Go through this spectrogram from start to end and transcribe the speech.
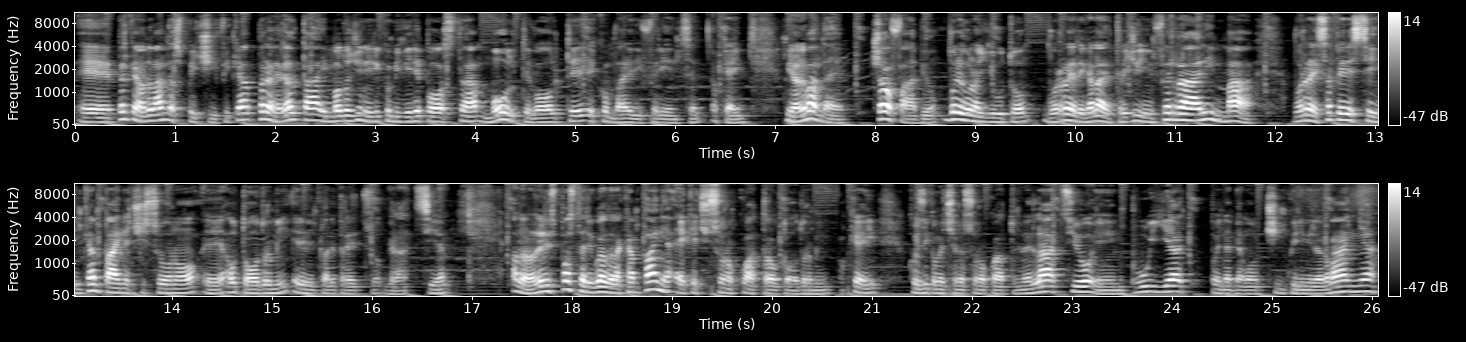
eh, perché è una domanda specifica, però in realtà in modo generico mi viene posta molte volte e con varie differenze. Ok, quindi la domanda è: Ciao Fabio, volevo un aiuto, vorrei regalare tre giri in Ferrari, ma vorrei sapere se in campagna ci sono eh, autodromi e l'eventuale prezzo. Grazie. Allora, la risposta riguardo alla campagna è che ci sono quattro autodromi, ok? Così come ce ne sono quattro nel Lazio in Puglia, poi ne abbiamo cinque in Emilia Romagna,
